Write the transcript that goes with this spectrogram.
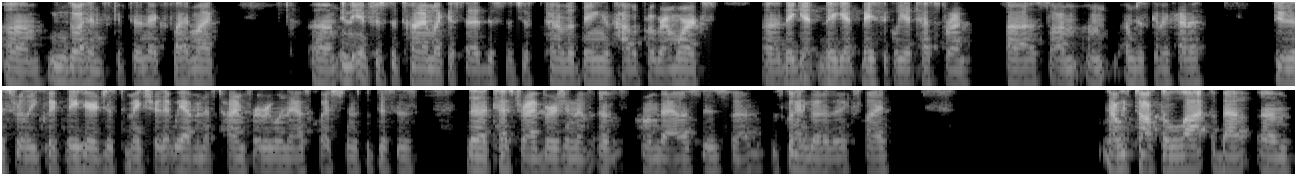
Um, you can go ahead and skip to the next slide, Mike. Um, in the interest of time, like I said, this is just kind of a thing of how the program works. Uh, they get they get basically a test run Uh, so I'm, I'm, I'm just gonna kind of do this really quickly here just to make sure that we have enough time for everyone to ask questions. But this is the test drive version of, of home dialysis. Uh, let's go ahead and go to the next slide. Now we've talked a lot about um,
